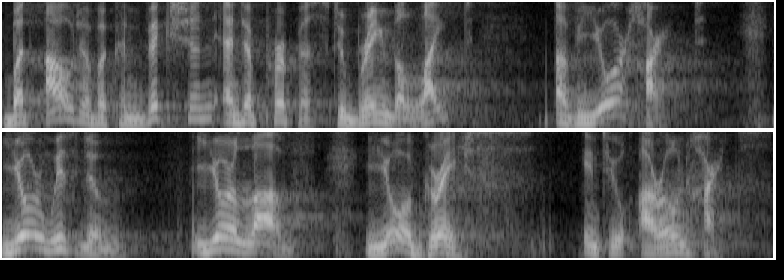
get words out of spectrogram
but out of a conviction and a purpose to bring the light of your heart, your wisdom, your love, your grace into our own hearts,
